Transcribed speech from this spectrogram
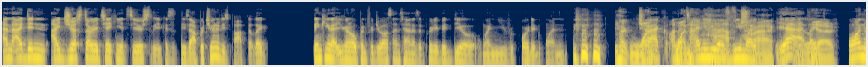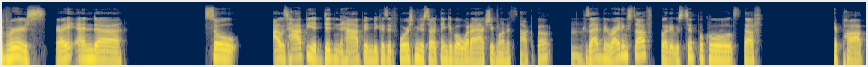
And I didn't, I just started taking it seriously because these opportunities popped up. Like thinking that you're going to open for Juelz Santana is a pretty big deal when you recorded one like one, track on a tiny USB track. mic. Yeah, like, like yeah. one verse, right? And uh so I was happy it didn't happen because it forced me to start thinking about what I actually wanted to talk about. Because mm. I had been writing stuff, but it was typical stuff, hip hop,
